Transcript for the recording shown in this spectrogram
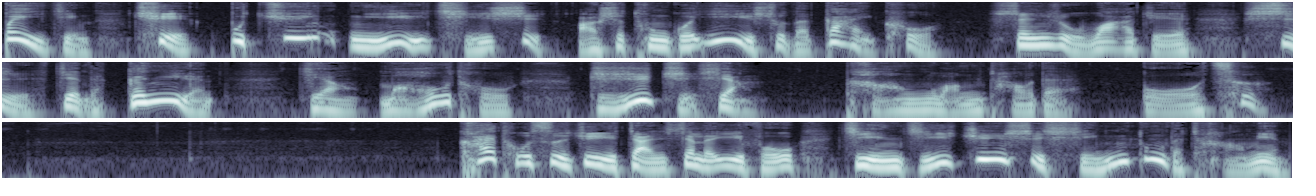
背景，却不拘泥于其事，而是通过艺术的概括，深入挖掘事件的根源，将矛头直指向唐王朝的国策。开头四句展现了一幅紧急军事行动的场面，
